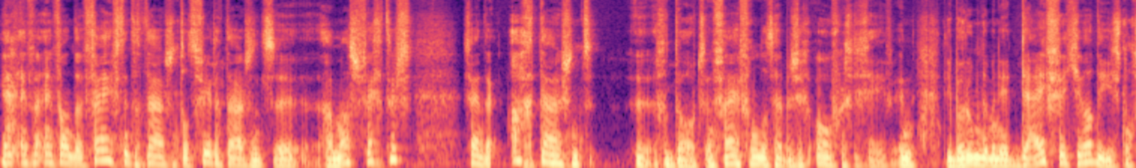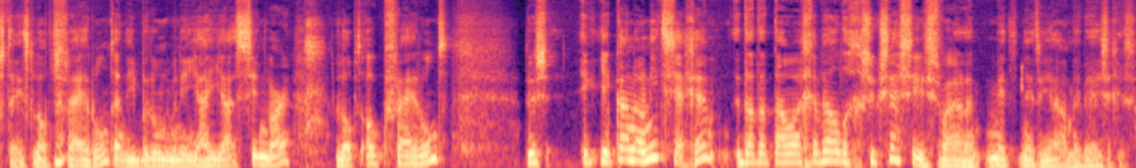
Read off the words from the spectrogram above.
ja. En, en, van de 25.000 tot 40.000 uh, Hamas-vechters zijn er 8.000 uh, gedood. En 500 hebben zich overgegeven. En die beroemde meneer Dijf, weet je wel, die is nog steeds loopt vrij rond. En die beroemde meneer Yahya Sinwar loopt ook vrij rond. Dus ik, je kan nou niet zeggen dat het nou een geweldig succes is waar met Netanyahu mee bezig is.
